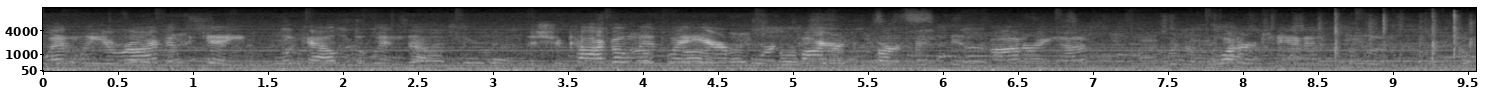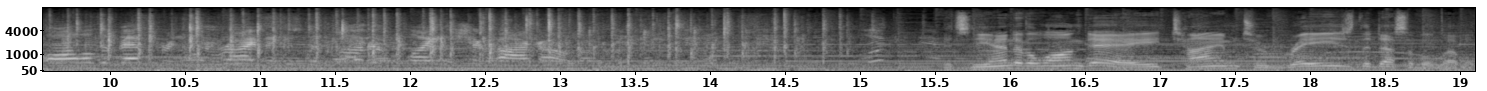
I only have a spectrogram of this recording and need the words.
When we arrive at the gate, look out the window. The Chicago Midway Airport Fire Department is honoring us with a water cannon salute to all the veterans arriving with Honor Flight Chicago. It's the end of a long day, time to raise the decibel level.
